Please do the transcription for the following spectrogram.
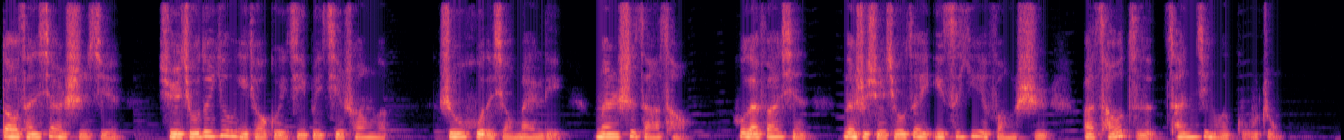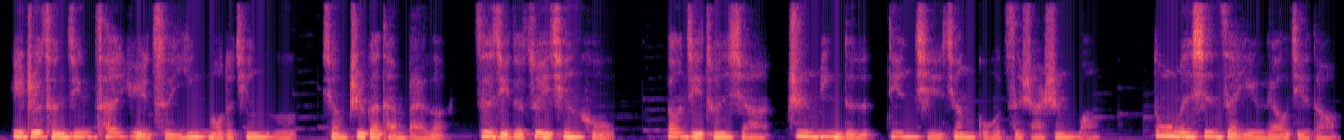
到残夏时节，雪球的又一条轨迹被揭穿了，收获的小麦里满是杂草。后来发现，那是雪球在一次夜访时把草籽掺进了谷种。一只曾经参与此阴谋的天鹅向芝嘎坦白了自己的罪愆后，当即吞下致命的颠茄浆果，自杀身亡。动物们现在也了解到，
